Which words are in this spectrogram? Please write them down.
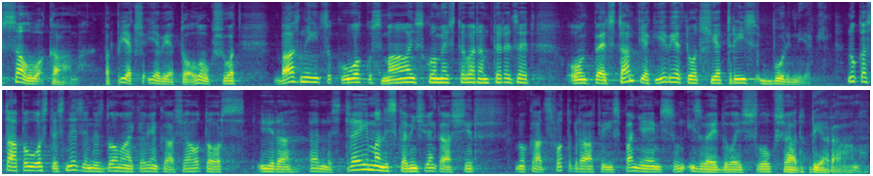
ir salokāma. Pa priekšu ievieto lūk šo baznīcu, kokus, mājas, ko mēs te varam te redzēt, un pēc tam tiek ievietot šie trīs burinieki. Nu, kas tā pa ostu, es nezinu. Es domāju, ka vienkārši autors ir eh, Ernests Streimanis, ka viņš vienkārši ir no kādas fotografijas paņēmis un izveidojis lūk, šādu diorāmu.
